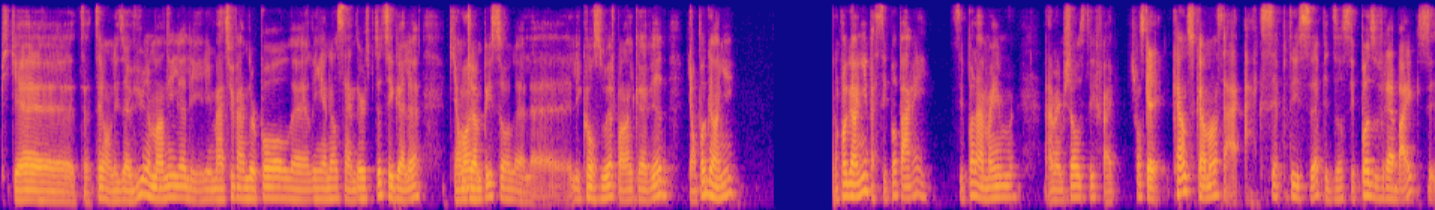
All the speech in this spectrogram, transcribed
Puis que, tu sais, on les a vus, à un moment donné, là, les, les Matthew Van Der Poel, euh, Lionel Sanders, puis tous ces gars-là qui ont Ouais. jumpé sur le- le- les courses Zwift pendant le COVID, ils n'ont pas gagné. Ils n'ont pas gagné parce que c'est pas pareil. C'est pas la même, la même chose, tu. Fait je pense que quand tu commences à accepter ça puis dire c'est pas du vrai bike, c'est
